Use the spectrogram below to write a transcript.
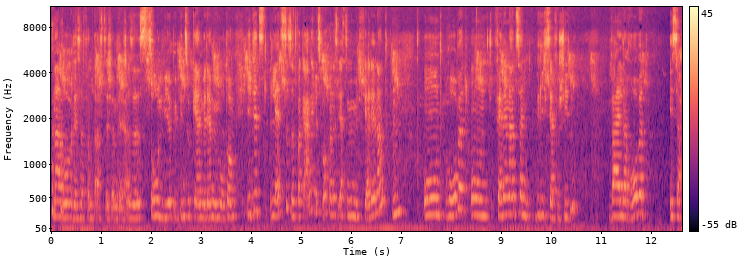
Na, Robert ist ein fantastischer Mensch. Also er ist so lieb. Ich bin so gern mit ihm im Motorhome. Ich jetzt letztes, also vergangenes Wochenende das erste Mal mit Ferdinand. Und Robert und Ferdinand sind wirklich sehr verschieden, weil der Robert ist ein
